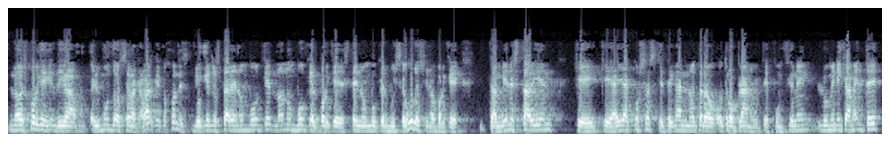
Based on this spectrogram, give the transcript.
no es porque diga el mundo se va a acabar, ¿qué cojones? Yo quiero estar en un búnker, no en un búnker porque esté en un búnker muy seguro, sino porque también está bien que, que haya cosas que tengan otro, otro plano y te funcionen lumínicamente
